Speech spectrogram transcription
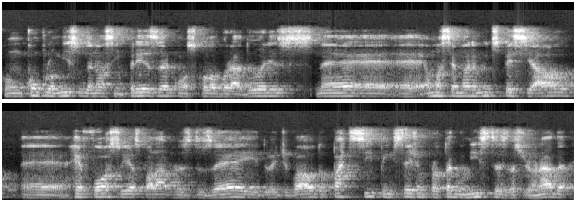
com o compromisso da nossa empresa, com os colaboradores, né? É, é uma semana muito especial. É, reforço as palavras do Zé e do Edivaldo. Participem, sejam protagonistas dessa jornada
